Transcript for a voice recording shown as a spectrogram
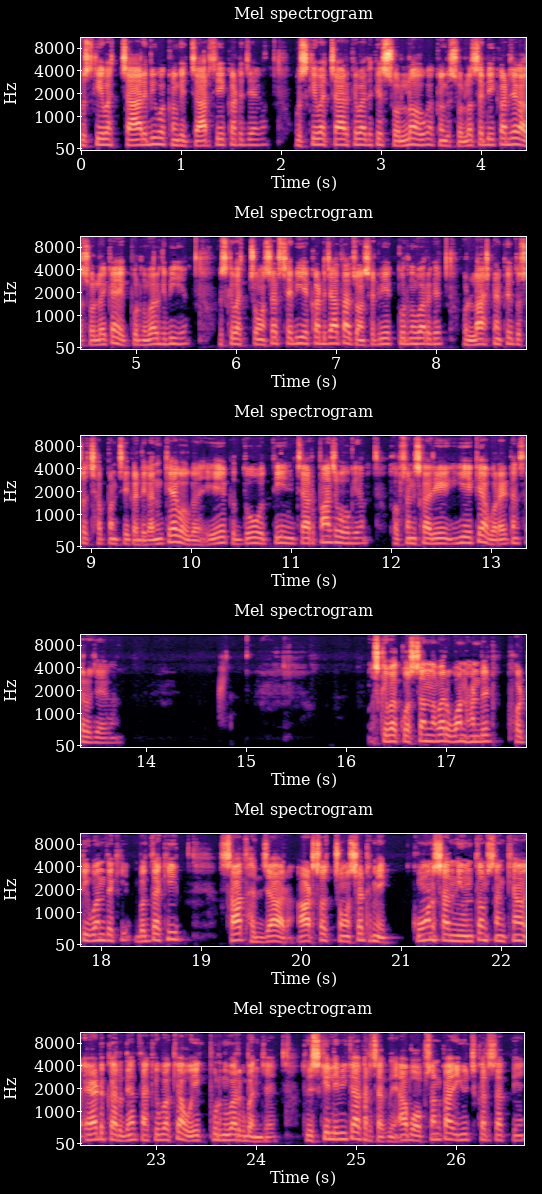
उसके बाद चार भी होगा क्योंकि चार से एक कट जाएगा। उसके बाद चार के बाद देखिए सोलह होगा क्योंकि सोलह से भी कट जाएगा, सोलह का एक पूर्ण वर्ग भी है। उसके बाद चौंसठ से भी एक कट जाता है, चौंसठ भी एक पूर्ण वर्ग है और लास्ट में फिर दो सौ छप्पन से कटेगा। क्या होगा? एक, दो, तीन, चार, पाँच हो गया। तो ऑप्शन इसका ये क्या होगा? राइट आंसर हो जाएगा। उसके बाद question number one hundred forty one देखिए, बोलता कि सात हज़ार आठ सौ चौंसठ में कौन सा न्यूनतम संख्या ऐड कर दें ताकि वह क्या हो एक पूर्ण वर्ग बन जाए? तो इसके लिए भी क्या कर सकते हैं? आप ऑप्शन का यूज़ कर सकते हैं।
